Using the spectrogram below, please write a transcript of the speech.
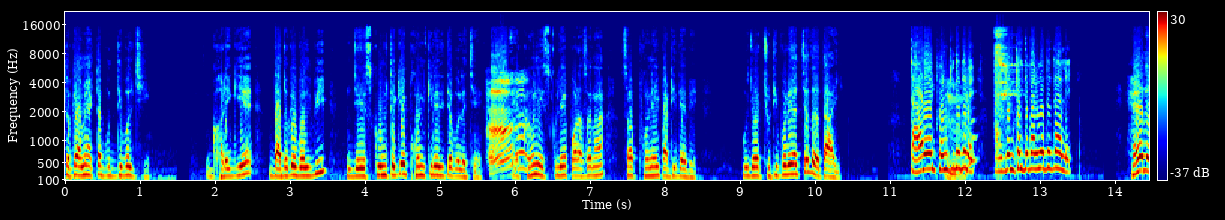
তোকে আমি একটা বুদ্ধি বলছি। ঘরে গিয়ে দাদুকে বলবি যে স্কুল থেকে ফোন কিনে দিতে বলেছে। এখন স্কুলে পড়াশোনা সব ফোনেই পাঠিয়ে দেবে। পুজোর ছুটি পড়ে যাচ্ছে তো তাই। তাহলে ফোন কিনে দেবে? আমি গেম খেলতে পারব তো তাহলে? হ্যাঁ রে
